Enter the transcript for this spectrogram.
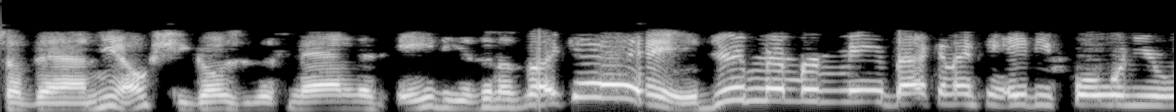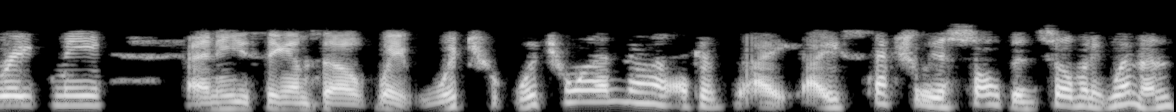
So then, you know, she goes to this man in his 80s and is like, hey, do you remember me back in 1984 when you raped me? And he's thinking himself, wait, which, which one? Because I, I sexually assaulted so many women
